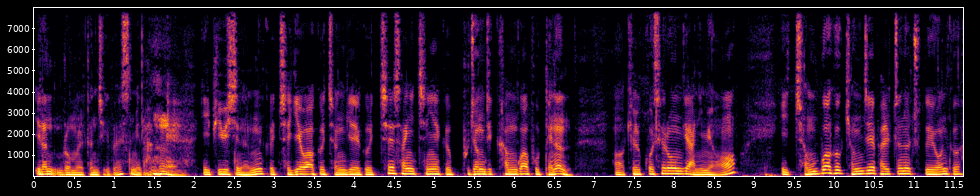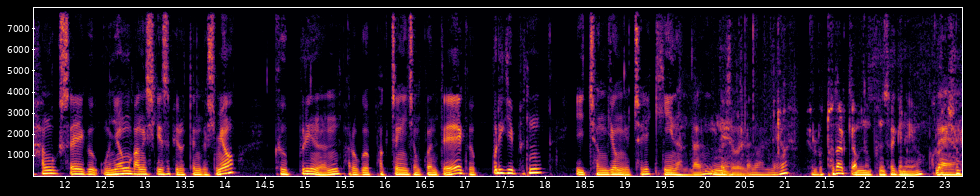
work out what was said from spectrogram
이런 물음을 던지기도 했습니다. 네. 이 BBC는 그 재계와 그 정계의 그 최상위층의 그 부정직함과 부패는 어, 결코 새로운 게 아니며 이 정부와 그 경제 발전을 주도해온 그 한국 사회의 그 운영 방식에서 비롯된 것이며 그 뿌리는 바로 그 박정희 정권 때의 그 뿌리 깊은 이 정경 유착에 기인한다는 네. 분석을 내놓았네요. 별로 토달 게 없는 분석이네요. 그렇죠. 네.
